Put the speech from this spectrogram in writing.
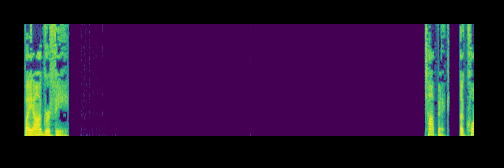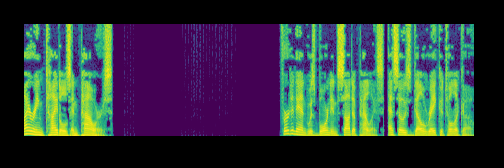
Biography. Topic: Acquiring titles and powers. Ferdinand was born in Sada Palace, Sos del Rey Católico,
